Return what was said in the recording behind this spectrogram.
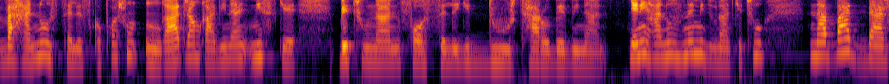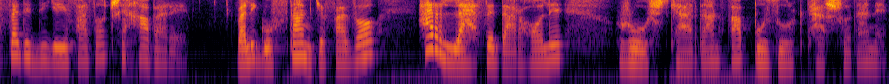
و هنوز تلسکوپاشون اونقدرم قوی نیست که بتونن فاصله دورتر رو ببینن. یعنی هنوز نمی‌دونن که تو 90 درصد دیگه فضا چه خبره؟ ولی گفتن که فضا هر لحظه در حال رشد کردن و بزرگتر شدنه.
